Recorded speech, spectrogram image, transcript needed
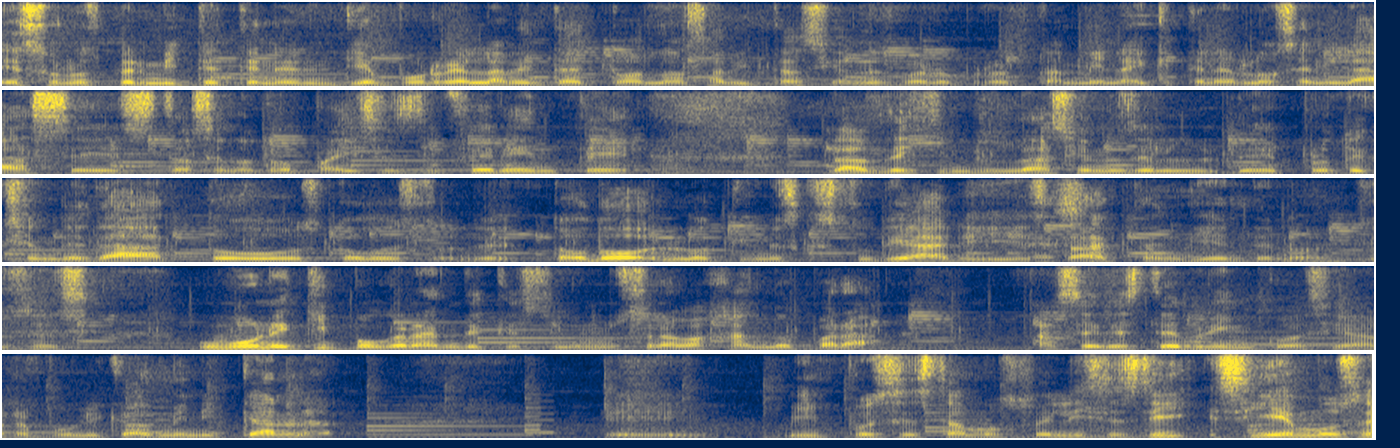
Eso nos permite tener en tiempo real la venta de todas las habitaciones bueno pero también hay que tener los enlaces estás en otro país es diferente las legislaciones de, protección de datos todo esto todo lo tienes que estudiar y estar pendiente no entonces Hubo un equipo grande que estuvimos trabajando para hacer este brinco hacia República Dominicana eh, y pues estamos felices. Sí, si hemos,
